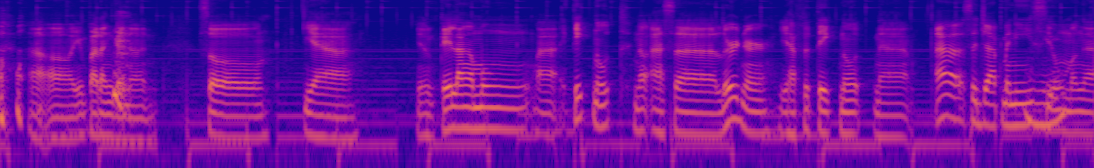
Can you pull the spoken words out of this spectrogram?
Oo, yung parang ganon. So, yeah. Yung kailangan mong uh, take note, no? As a learner, you have to take note na, ah, sa Japanese, Mhm. yung mga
